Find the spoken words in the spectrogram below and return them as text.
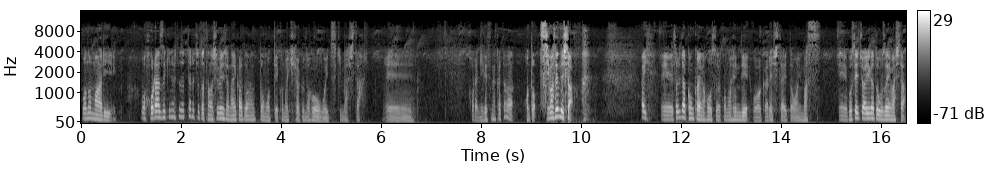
ものもあり、ホラー好きの人だったらちょっと楽しめるんじゃないかなと思ってこの企画の方を思いつきました。えー、ホラー苦手な方は本当すいませんでした はい、えー、それでは今回の放送はこの辺でお別れしたいと思います。えー、ご清聴ありがとうございました。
